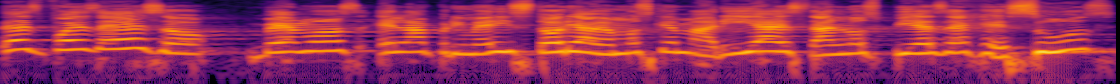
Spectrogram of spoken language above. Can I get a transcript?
Después de eso, vemos en la primera historia, vemos que María está en los pies de Jesús.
